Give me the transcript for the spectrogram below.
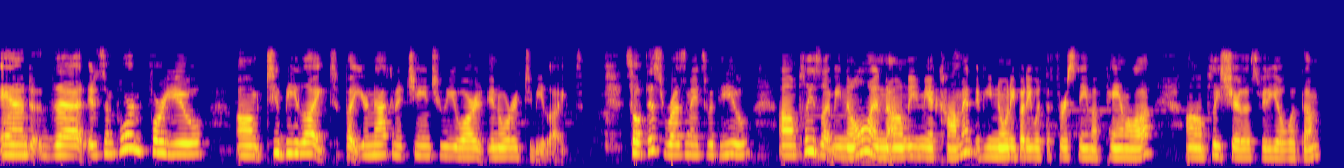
and that it's important for you um, to be liked, but you're not going to change who you are in order to be liked. So if this resonates with you, um, please let me know and uh, leave me a comment. If you know anybody with the first name of Pamela, uh, please share this video with them.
